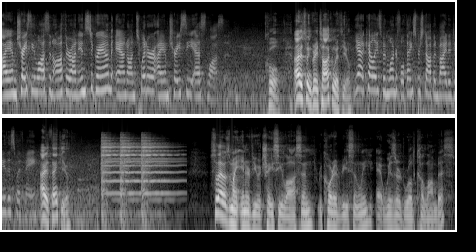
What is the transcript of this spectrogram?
I am Tracy Lawson Author on Instagram, and on Twitter, I am Tracy S. Lawson. Cool. All right, it's been great talking with you. Yeah, Kelly, it's been wonderful. Thanks for stopping by to do this with me. All right, thank you. So that was my interview with Tracy Lawson, recorded recently at Wizard World Columbus.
